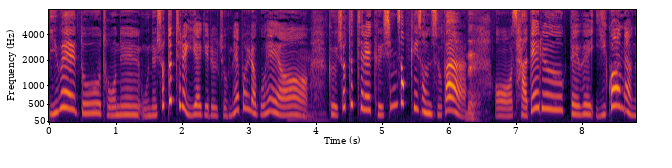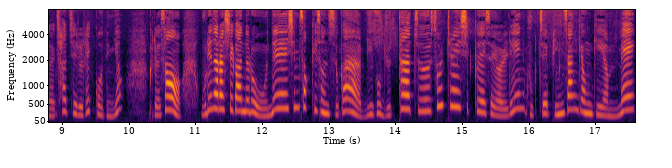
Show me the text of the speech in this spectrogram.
이외에도 저는 오늘 쇼트트랙 이야기를 좀 해보려고 해요. 음. 그 쇼트트랙 그 심석희 선수가 네. 어, 4대륙 대회 2관왕을 차지를 했거든요. 그래서 우리나라 시간으로 오늘 심석희 선수가 미국 유타주 솔트레이시크에서 열린 국제 빙상 경기 연맹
